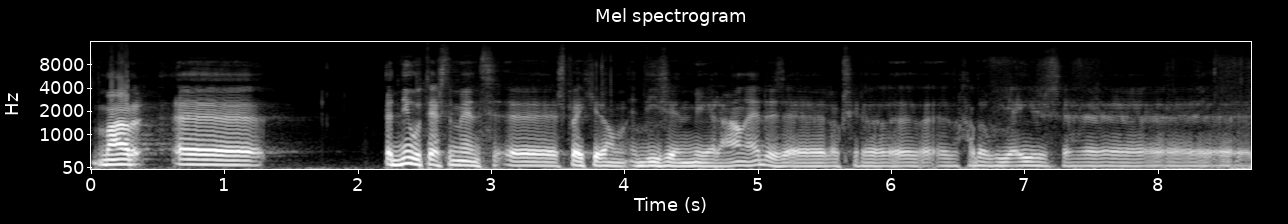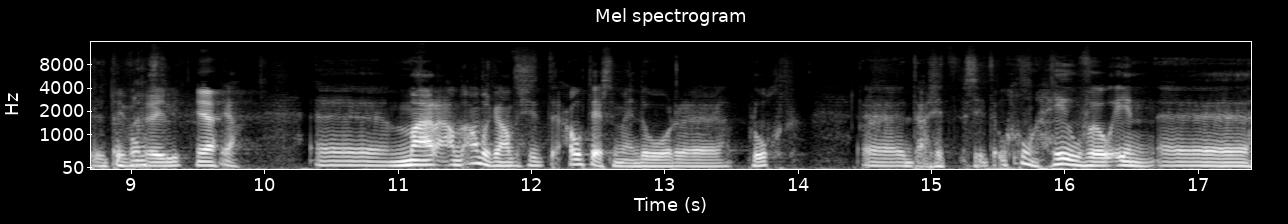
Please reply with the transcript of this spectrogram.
maar het Nieuwe Testament spreek je dan in die zin meer aan. Hè? Dus laat ik zeggen, het gaat over Jezus, de toekomst. Evangelie. Ja. Ja. Eh, maar aan de andere kant, als je het Oude Testament doorploegt, eh daar zit, zit ook gewoon heel veel in. Eh,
